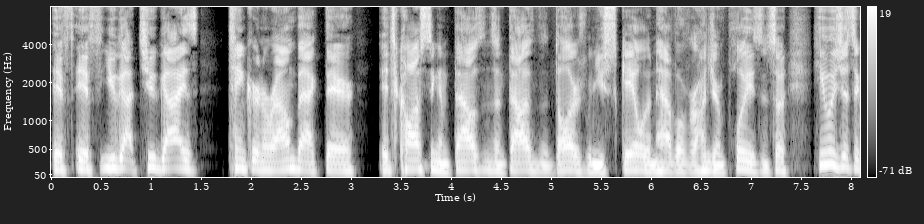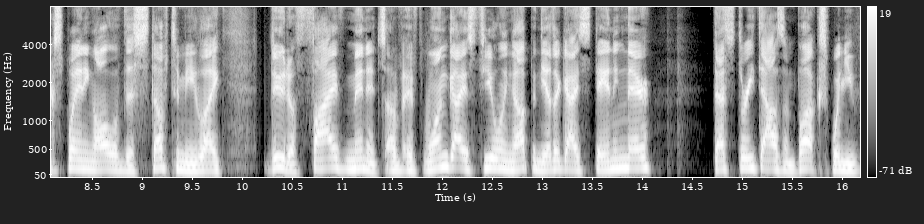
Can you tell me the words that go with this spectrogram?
if if you got two guys tinkering around back there it's costing him thousands and thousands of dollars when you scale and have over 100 employees. And so he was just explaining all of this stuff to me like, dude, a five minutes of if one guy's fueling up and the other guy's standing there, that's 3,000 bucks when you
